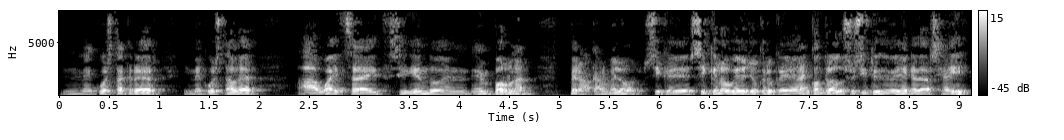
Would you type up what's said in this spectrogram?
Me cuesta creer y me cuesta ver a Whiteside siguiendo en, Portland pero a Carmelo sí que, sí que lo veo, yo creo que ha encontrado su sitio y debería quedarse ahí.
